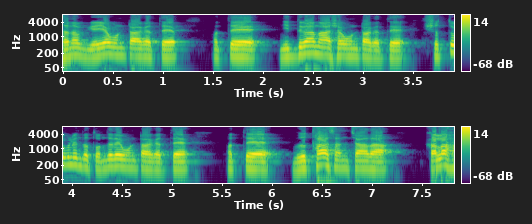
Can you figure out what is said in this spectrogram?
ಧನ ವ್ಯಯ ಉಂಟಾಗತ್ತೆ. ಮತ್ತೆ ನಿದ್ರಾನಾಶ ಉಂಟಾಗತ್ತೆ. ಶತ್ರುಗಳಿಂದ ತೊಂದರೆ ಉಂಟಾಗತ್ತೆ. ಮತ್ತೆ ವೃಥಾ ಸಂಚಾರ, ಕಲಹ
